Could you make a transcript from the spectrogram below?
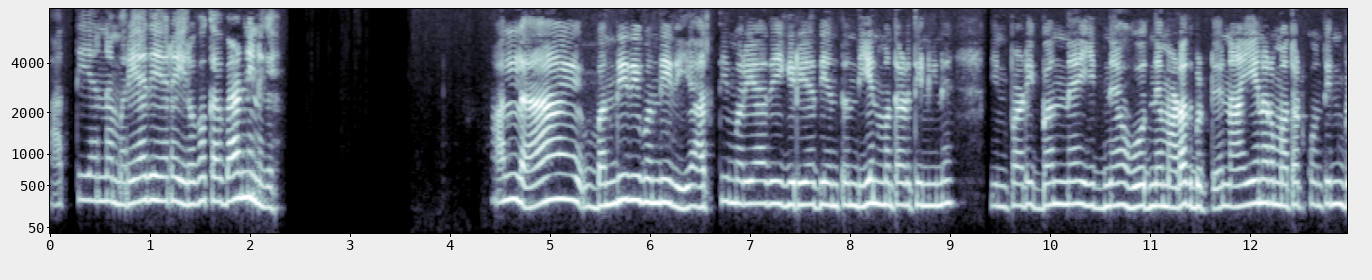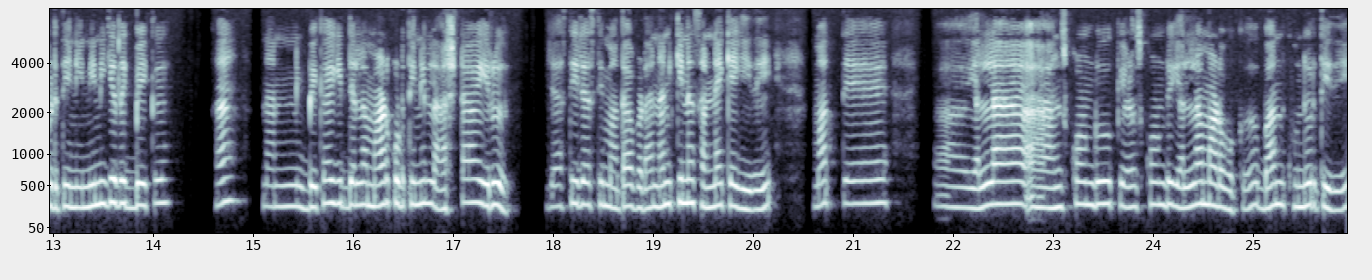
ಅತ್ತಿಯನ್ನ ಮರ್ಯಾದೆಯಾರ ಇರ್ಬೇಕಾ ಬೇಡ ನಿನಗೆ? ಅಲ್ಲ, ಬಂದಿದಿ ಬಂದಿದಿ. ಅತ್ತಿ ಮರ್ಯಾದೆ, ಗಿರ್ಯಾದೆ ಅಂತಂದು ಏನು ಮಾತಾಡ್ತೀನಿ ನೀನು? ನಿನ್ನ ಪಾಡಿಗೆ ಬಂದ್ನೆ, ಇದ್ನೆ, ಹೋದ್ನೆ ಮಾಡೋದು ಬಿಟ್ಟೆ ನಾ ಏನಾರ ಮಾತಾಡ್ಕೊಂಡು ಬಿಡ್ತೀನಿ ನಿನಗೆ ಎದಕ್ಕೆ ಬೇಕು? ಹಾಂ? ನಾನು ನಿನಗೆ ಬೇಕಾಗಿದ್ದೆಲ್ಲ ಮಾಡ್ಕೊಡ್ತೀನಿಲ್ಲ ಅಷ್ಟೇ ಇರು. ಜಾಸ್ತಿ ಜಾಸ್ತಿ ಮಾತಾಡಬೇಡ. ನನಗಿನ್ನ ಸಣ್ಣಕ್ಕಾಗಿದೆ ಮತ್ತು ಎಲ್ಲ ಅನ್ಸ್ಕೊಂಡು, ಕೇಳಿಸ್ಕೊಂಡು ಎಲ್ಲ ಮಾಡ್ಬೇಕು. ಬಂದು ಕುಂದಿರ್ತೀವಿ.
